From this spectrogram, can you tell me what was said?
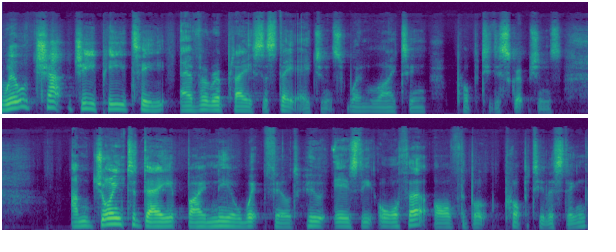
Will ChatGPT ever replace estate agents when writing property descriptions? I'm joined today by Neil Whitfield, who is the author of the book Property Listing,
